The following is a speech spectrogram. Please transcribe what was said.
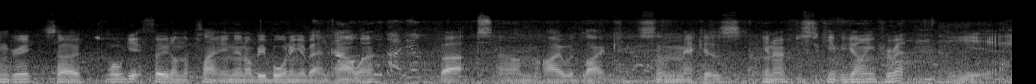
Hungry, so we'll get food on the plane and I'll be boarding in about an hour. But um, I would like some Maccas, you know, just to keep me going for a bit. Yeah.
